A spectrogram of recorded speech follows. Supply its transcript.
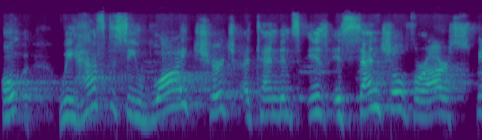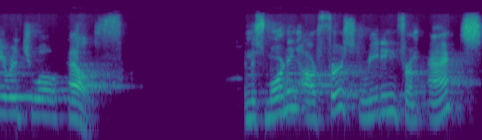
Oh, we have to see why church attendance is essential for our spiritual health. And this morning, our first reading from Acts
